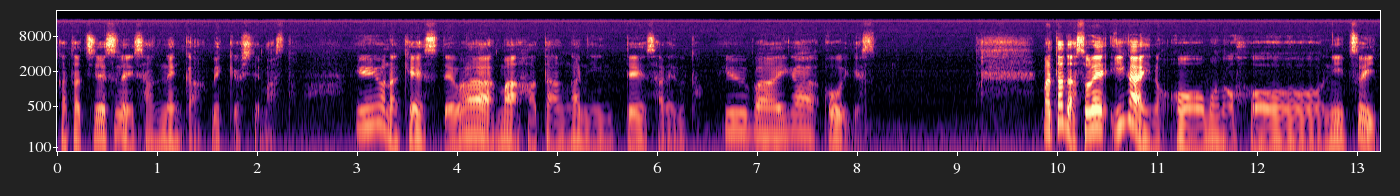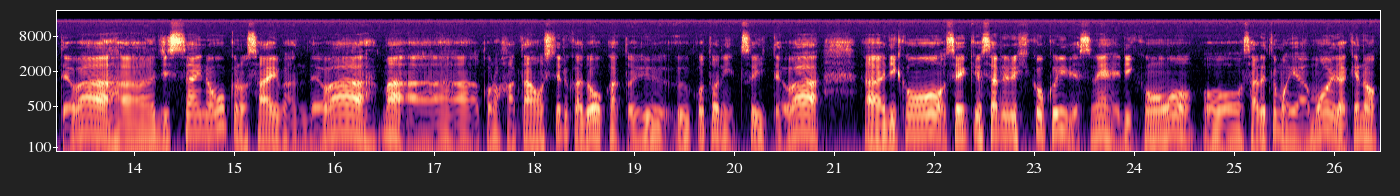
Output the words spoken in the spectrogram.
形ですでに3年間別居してますというようなケースでは、まあ、破綻が認定されるという場合が多いです。まあ、ただ、それ以外のものについては、実際の多くの裁判では、まあ、この破綻をしているかどうかということについては、離婚を請求される被告にですね、離婚をされてもやむを得だけの、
